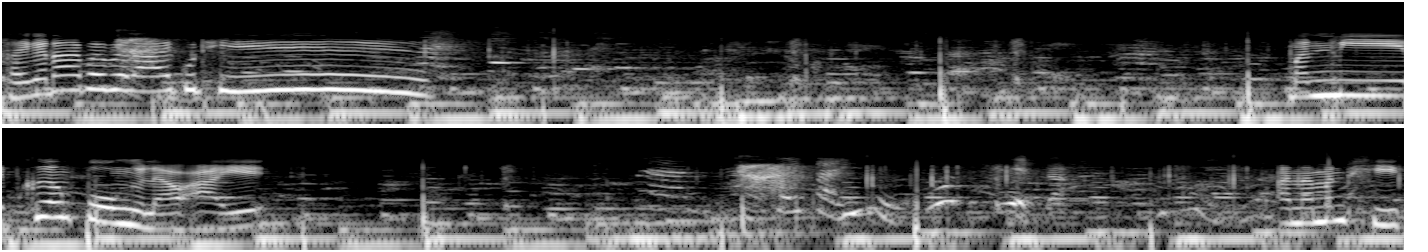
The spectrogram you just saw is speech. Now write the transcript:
ใครก็ได้ไปเวลากูทีมันมีเครื่องปรุงอยู่แล้วไอ้ นนั้นมันพริก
